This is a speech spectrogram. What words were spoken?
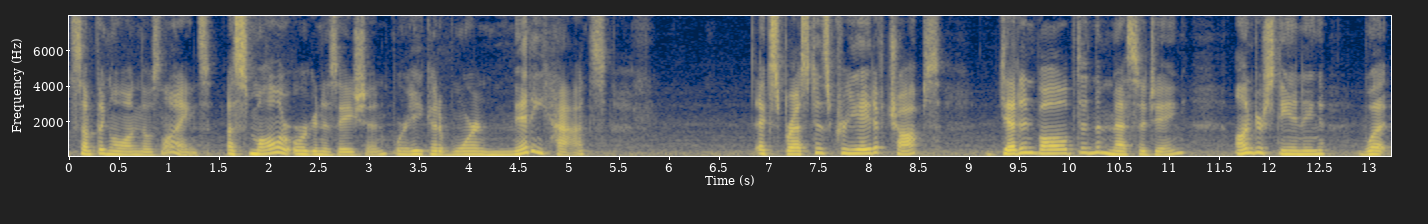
something along those lines. A smaller organization where he could have worn many hats, expressed his creative chops, get involved in the messaging, understanding what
